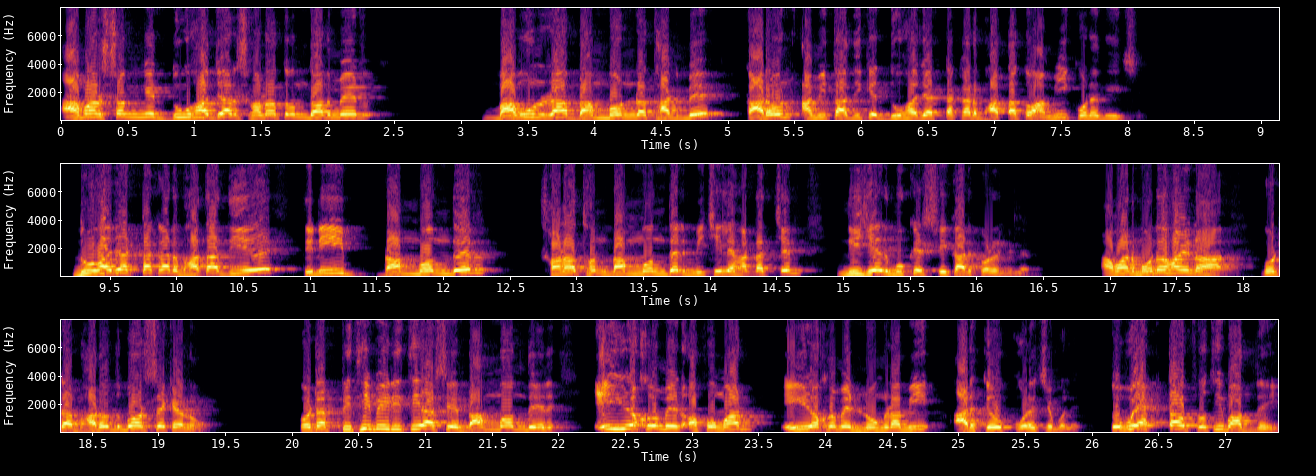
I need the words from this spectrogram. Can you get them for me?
আমার সঙ্গে দু হাজার সনাতন ধর্মের বামুনরা ব্রাহ্মণরা থাকবে কারণ আমি তাদেরকে দু হাজার টাকার ভাতা তো আমি করে দিয়েছি। দু হাজার টাকার ভাতা দিয়ে তিনি ব্রাহ্মণদের সনাতন ব্রাহ্মণদের মিছিলে হাঁটাচ্ছেন, নিজের মুখে স্বীকার করে নিলেন। আমার মনে হয় না গোটা ভারতবর্ষে কেন? গোটা পৃথিবীর ইতিহাসে ব্রাহ্মণদের এই রকমের অপমান, এই রকমের নোংরামি আর কেউ করেছে বলে। তবু একটাও প্রতিবাদ নেই।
